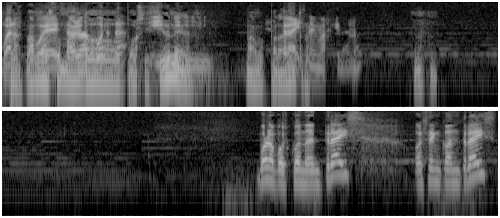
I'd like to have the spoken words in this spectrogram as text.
Bueno, Pues vamos pues la tomando puerta posiciones. y- Vamos para Entráis, adentro. me imagino, ¿no? Bueno, pues cuando entráis, os encontráis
